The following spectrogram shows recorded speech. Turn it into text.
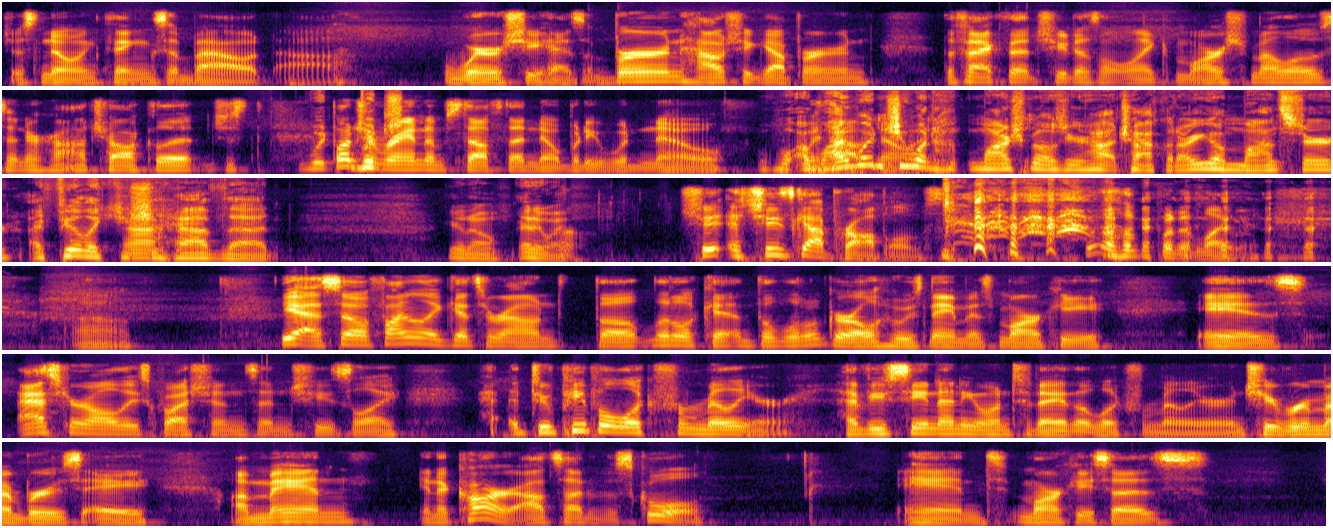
just knowing things about uh, where she has a burn, how she got burned, the fact that she doesn't like marshmallows in her hot chocolate, just a Which- bunch of random stuff that nobody would know. Wh- Why wouldn't you want marshmallows in your hot chocolate? Are you a monster? I feel like you Ah. should have that. You know. Anyway, She she's got problems. I'll put it lightly. Um, yeah, so finally it gets around. The little kid, the little girl whose name is Marky, is asking her all these questions, and she's like, "Do people look familiar? Have you seen anyone today that look familiar?" And she remembers a a man in a car outside of the school, and Marky says,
